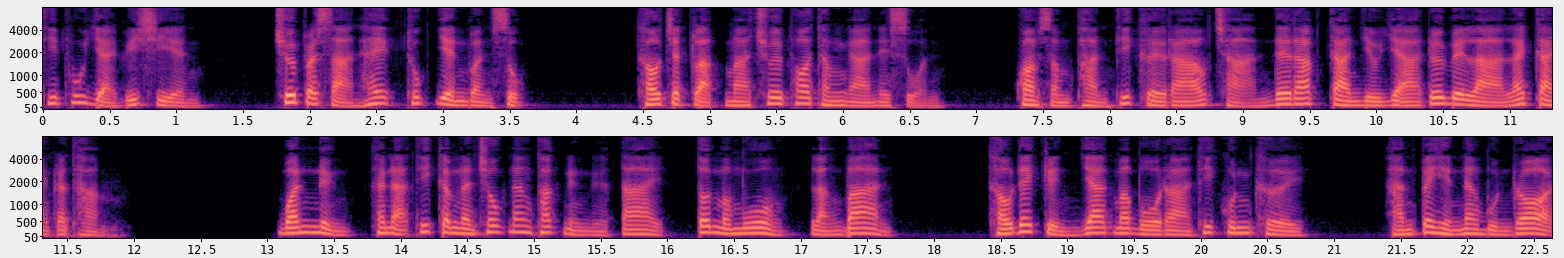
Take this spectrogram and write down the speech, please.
ที่ผู้ใหญ่วิเชียน ช่วยประสานให้ทุกเย็นวันศุกร์เขาจะกลับมาช่วยพ่อทำงานในสวน ความสัมพันธ์ที่เคยร้าวฉานได้รับการเยียวยาด้วยเวลาและการกระทำ วันหนึ่ง ขณะที่กำนันโชคนั่งพักหนึ่งเหนือใต้ ต้นมะม่วง หลังบ้าน เขาได้กลิ่นญาติมะโบราณที่คุ้นเคย หันไปเห็นนางบุญรอด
